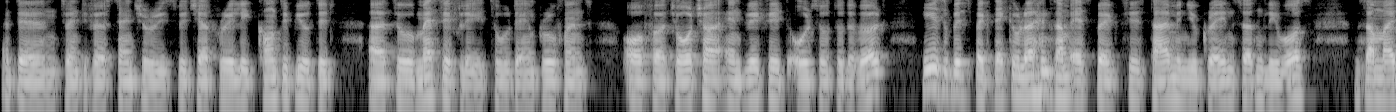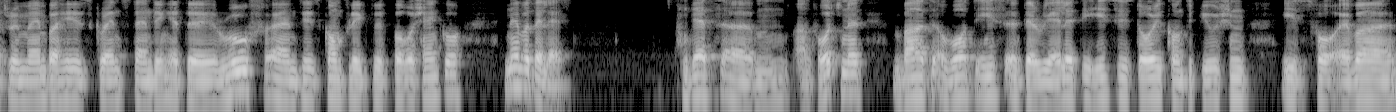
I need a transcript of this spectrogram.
the 21st centuries which have really contributed uh, to massively to the improvement of uh, Georgia and with it also to the world. He is a bit spectacular in some aspects. His time in Ukraine certainly was. Some might remember his grandstanding at the roof and his conflict with Poroshenko. Nevertheless, that's um, unfortunate. But what is the reality? His historic contribution is forever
